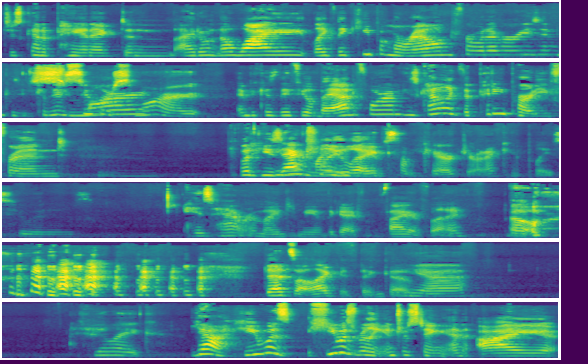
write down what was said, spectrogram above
just kind of panicked, and I don't know why. Like they keep him around for whatever reason because he's, he's smart super smart. and because they feel bad for him. He's kind of like the pity party friend, mm. but he's He actually like some character, and I can't place who it is. His hat reminded me of the guy from Firefly. Oh, That's all I could think of. yeah. I feel like Yeah, he was he was really interesting, and I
